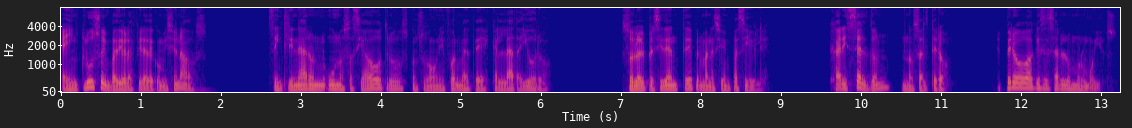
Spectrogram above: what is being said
e incluso invadió la fila de comisionados. Se inclinaron unos hacia otros con sus uniformes de escarlata y oro. Solo el presidente permaneció impasible. Harry Seldon no se alteró. Esperó a que cesaran los murmullos.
